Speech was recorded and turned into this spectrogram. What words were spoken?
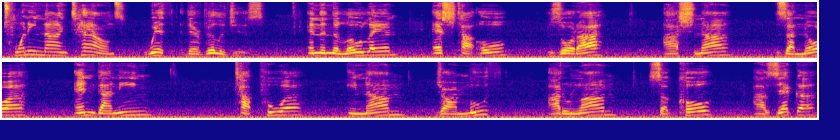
29 towns with their villages. And in the lowland, Eshtaol, Zorah, Ashna, Zanoah, Enganim, Tappuah, Inam, Jarmuth, Adullam, Sakol, Azekah,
